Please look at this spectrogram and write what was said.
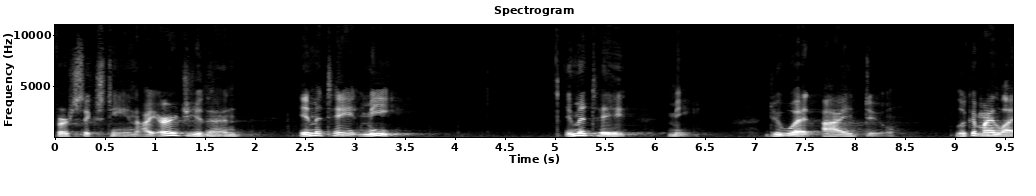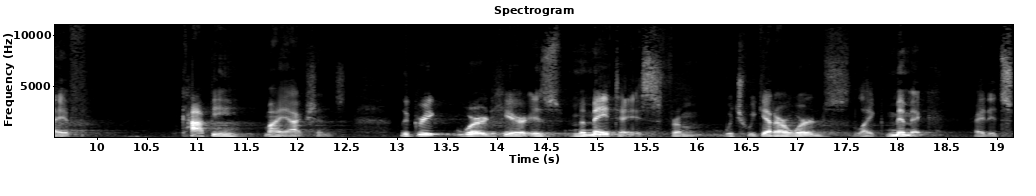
verse 16, I urge you then, imitate me. Imitate me. Do what I do. Look at my life. Copy my actions. The Greek word here is mimetes, from which we get our words like mimic. Right? It's,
